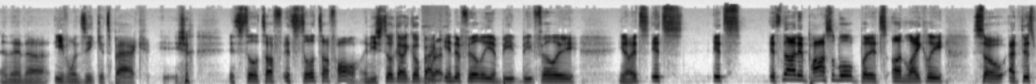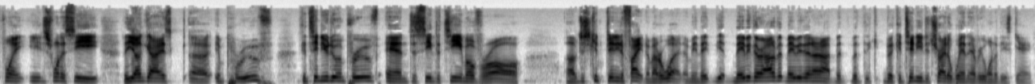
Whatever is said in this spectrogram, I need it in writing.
and then uh, even when Zeke gets back, it's still a tough. It's still a tough haul, and you still got to go back right. into Philly and beat beat Philly. You know, it's it's it's it's not impossible, but it's unlikely. So at this point, you just want to see the young guys uh, improve, continue to improve, and to see the team overall uh, just continue to fight no matter what. I mean, they maybe they're out of it, maybe they're not, but but but continue to try to win every one of these games.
